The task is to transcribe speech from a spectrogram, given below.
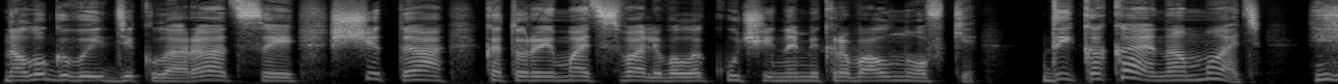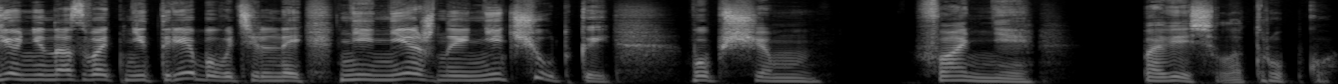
налоговые декларации, счета, которые мать сваливала кучей на микроволновке. Да и какая она мать? Ее не назвать ни требовательной, ни нежной, ни чуткой. В общем, Фанни повесила трубку.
